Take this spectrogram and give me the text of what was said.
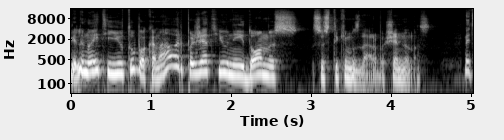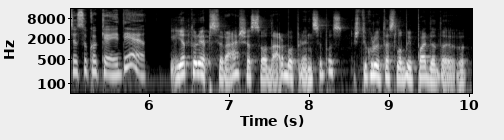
Gali nueiti į YouTube kanalą ir pažiūrėti jų neįdomius susitikimus darbo šiandienos. Bet čia su kokia idėja? Jie turi apsirašę savo darbo principus. Iš tikrųjų, tas labai padeda vat,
